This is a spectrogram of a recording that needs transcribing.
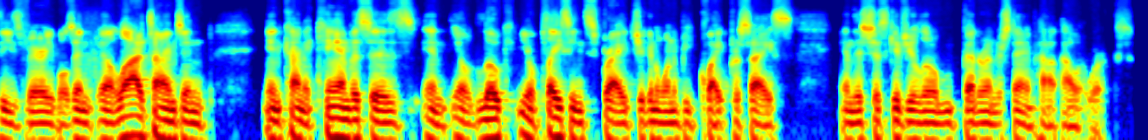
these variables. And a lot of times in in kind of canvases and you know low you know placing sprites, you're going to want to be quite precise. And this just gives you a little better understanding of how, how it works.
